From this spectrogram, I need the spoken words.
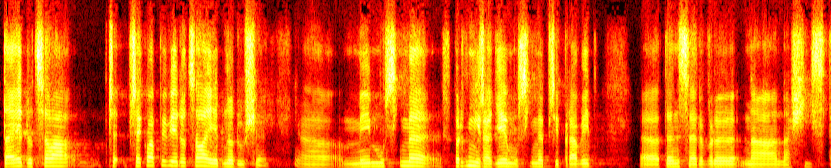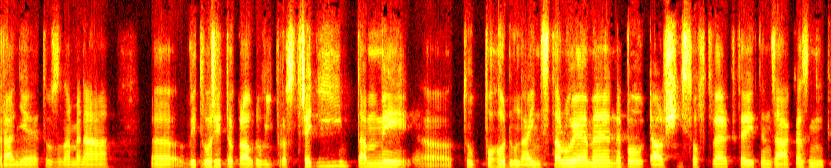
ta je docela překvapivě docela jednoduše. Eh, my musíme, v první řadě musíme připravit eh, ten server na naší straně, to znamená eh, vytvořit to cloudový prostředí, tam my tu pohodu nainstalujeme nebo další software, který ten zákazník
